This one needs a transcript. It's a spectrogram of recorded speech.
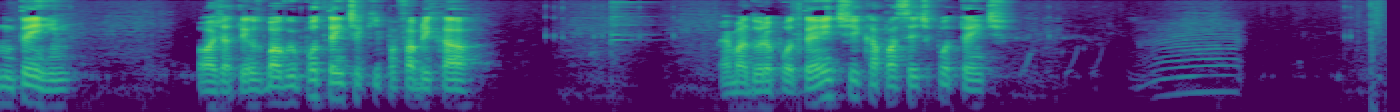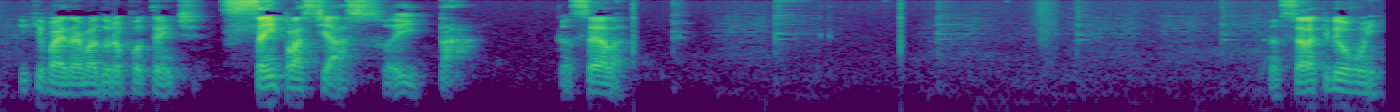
Não tem rim. Ó, já tem os bagulho potente aqui pra fabricar. Armadura potente e capacete potente. O que, que vai na armadura potente? Sem plastiaço. Eita. Cancela. Cancela que deu ruim.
